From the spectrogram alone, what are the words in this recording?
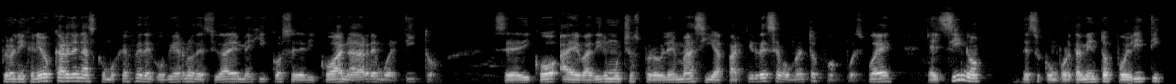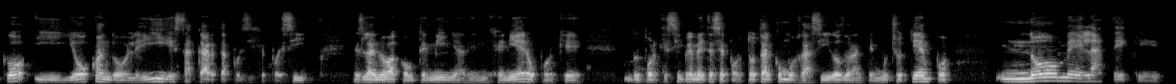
pero el ingeniero Cárdenas como jefe de gobierno de Ciudad de México se dedicó a nadar de muertito se dedicó a evadir muchos problemas y a partir de ese momento fue, pues fue el sino de su comportamiento político y yo cuando leí esta carta pues dije pues sí, es la nueva cautemiña del ingeniero porque, porque simplemente se portó tal como ha sido durante mucho tiempo. No me late que,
